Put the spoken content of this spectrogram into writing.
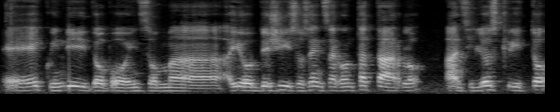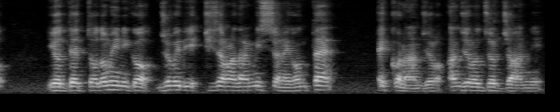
e quindi dopo insomma io ho deciso senza contattarlo, anzi gli ho scritto, gli ho detto Domenico, giovedì ci sarà una trasmissione con te e con Angelo, Angelo Giorgianni.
